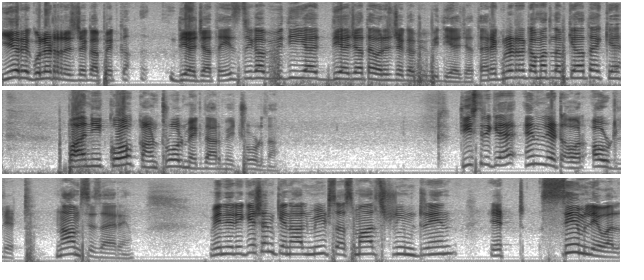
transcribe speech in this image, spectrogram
ये रेगुलेटर इस जगह पे दिया जाता है। इस जगह भी दिया दिया जाता है और इस जगह भी दिया जाता है। रेगुलेटर का मतलब क्या होता है कि पानी को कंट्रोल मकदार में छोड़ना। तीसरी क्या है? इनलेट और आउटलेट नाम से ज़ाहिर है। When irrigation canal meets a small stream drain at same level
